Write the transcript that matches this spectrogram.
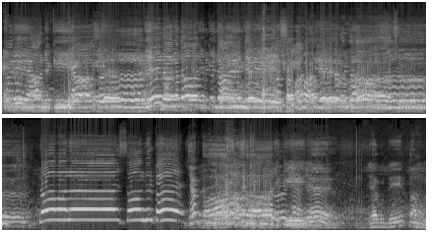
ਕਰੇ ਆਨ ਕੀ ਆਸ? ਇਹ ਨਰ ਦੋਜ ਜਾਏਂਗੇ ਸਭ ਭਾਗੇ ਰਵਿਦਾਸ। ਜੋ ਬੋਲੇ ਸੋ ਨਿਰਭੈ। ਜਗਤ ਕੀ ਜੈ। ਜੈ ਗੁਰਦੇਵ ਧੰਨ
